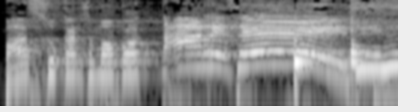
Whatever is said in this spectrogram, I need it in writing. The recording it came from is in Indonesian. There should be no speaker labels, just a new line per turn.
Pasukan semongko tarik sis.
